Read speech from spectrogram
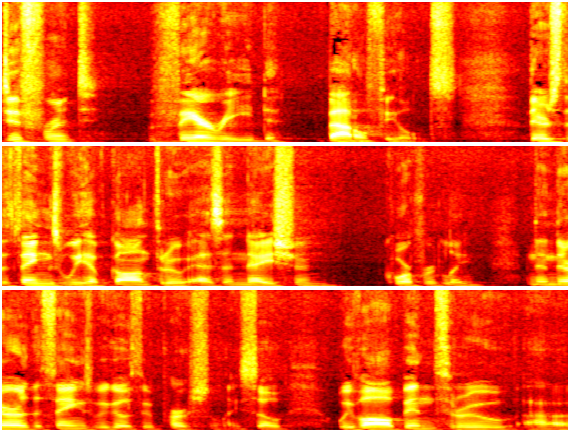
different, varied battlefields. There's the things we have gone through as a nation, corporately, and then there are the things we go through personally. So we've all been through uh,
